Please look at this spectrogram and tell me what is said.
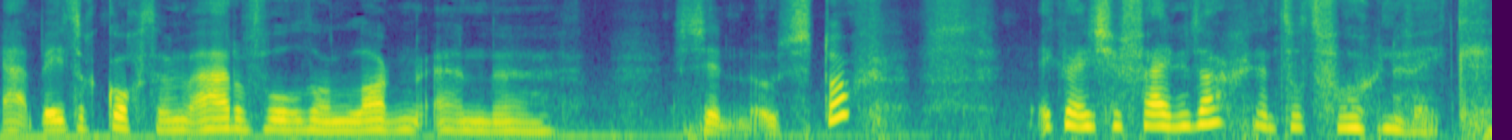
ja, beter kort en waardevol dan lang en uh, zinloos, toch? Ik wens je een fijne dag en tot volgende week.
